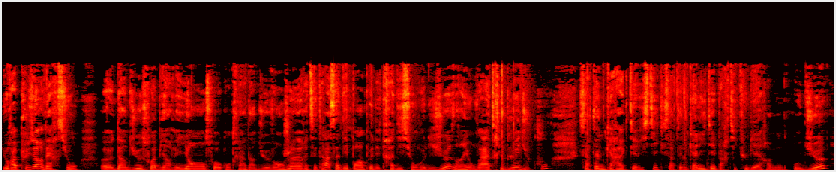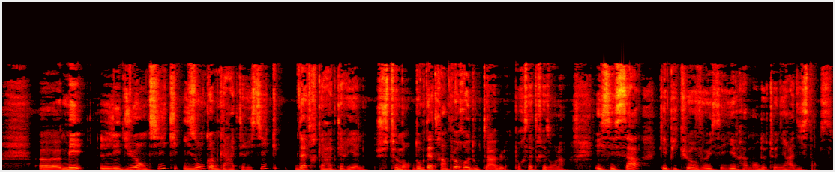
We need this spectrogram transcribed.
il y aura plusieurs versions euh, d'un dieu soit bienveillant, soit au contraire d'un dieu vengeur, etc. Ça dépend un peu des traditions religieuses, hein, et on va attribuer du coup certaines caractéristiques, certaines qualités particulières euh, aux dieux. Euh, mais les dieux antiques, ils ont comme caractéristique d'être caractériels, justement, donc d'être un peu redoutables pour cette raison-là. Et c'est ça qu'Épicure veut essayer vraiment de tenir à distance.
